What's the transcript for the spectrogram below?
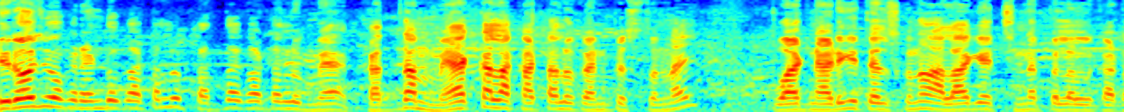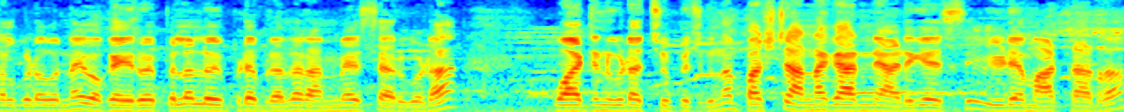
ఈరోజు ఒక రెండు కట్టలు పెద్ద కట్టలు మే పెద్ద మేకల కట్టలు కనిపిస్తున్నాయి. వాటిని అడిగి తెలుసుకుందాం. అలాగే చిన్న పిల్లల కట్టలు కూడా ఉన్నాయి. ఒక ఇరవై పిల్లలు ఇప్పుడే బ్రదర్ అమ్మేశారు కూడా. వాటిని కూడా చూపించుకుందాం. ఫస్ట్ అన్నగారిని అడిగేసి వీడియో మాట్లాడదాం.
